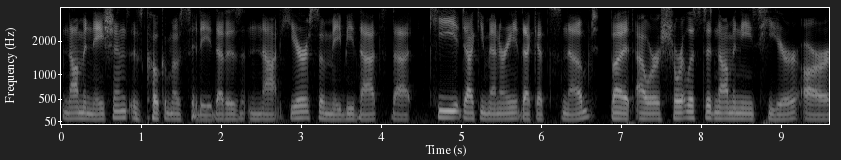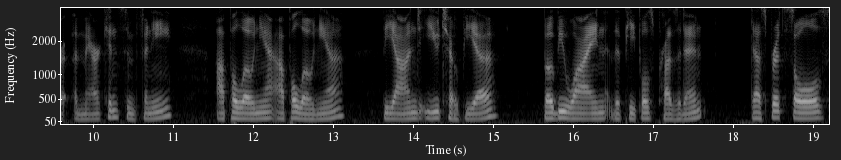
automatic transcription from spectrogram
nominations, is Kokomo City. That is not here, so maybe that's that key documentary that gets snubbed. But our shortlisted nominees here are American Symphony, Apollonia, Apollonia, Beyond Utopia, Bobi Wine, The People's President, Desperate Souls,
